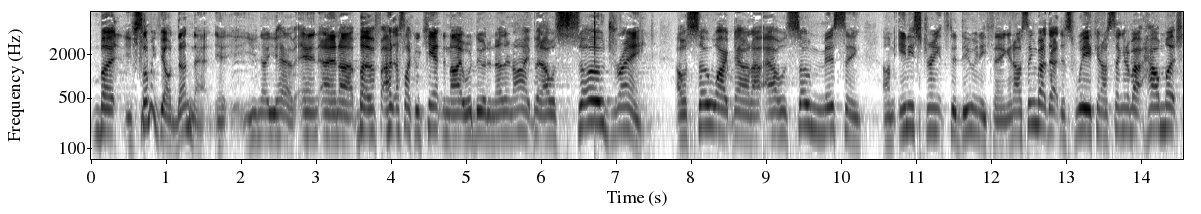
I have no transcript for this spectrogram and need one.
But some of y'all done that, you know you have. And and uh, but I, was like, we can't deny it. We'll do it another night. But I was so drained. I was so wiped out. I, I was so missing um, any strength to do anything. And I was thinking about that this week, and I was thinking about how much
